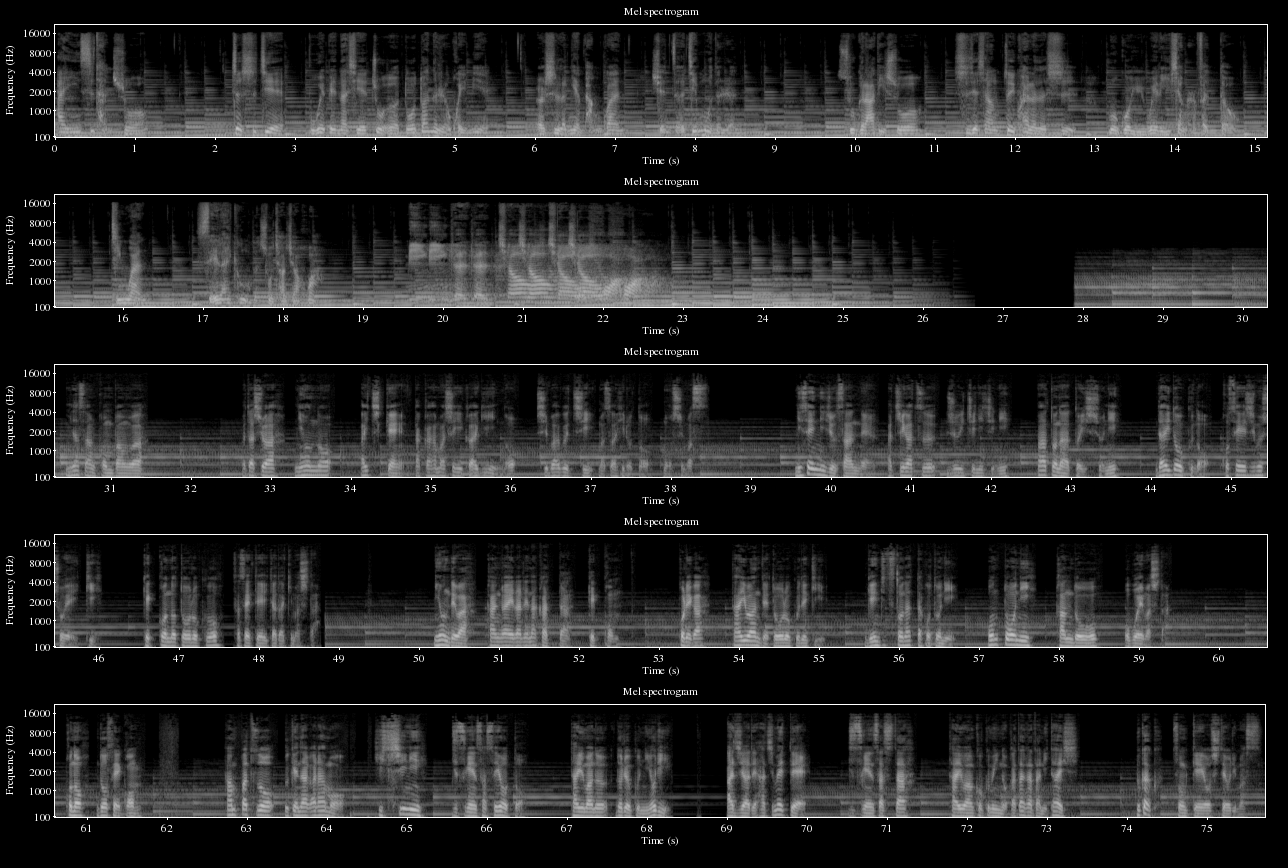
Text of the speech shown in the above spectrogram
爱因斯坦说：“这世界不会被那些作恶多端的人毁灭。”而是冷眼旁观、选择缄默的人。苏格拉底说：“世界上最快乐的事，莫过于为理想而奋斗。”今晚，谁来跟我们说悄悄话？明人人悄悄话。皆さんこんばんは。私は日本の 爱知県高浜市议会议员の柴口正弘と申します。2023年8月11日にパートナーと一绪に大道区の戸籍事务所へ行き、结婚の登录をさせていただきました。日本では考えられなかった结婚。これが台湾で登录でき、现実となったことに本当に感动を覚えました。この同性婚、反発を受けながらも必死に実现させようと、たゆまぬ努力により、アジアで初めて実现させた台湾国民の方々に対し、深く尊敬をしております。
